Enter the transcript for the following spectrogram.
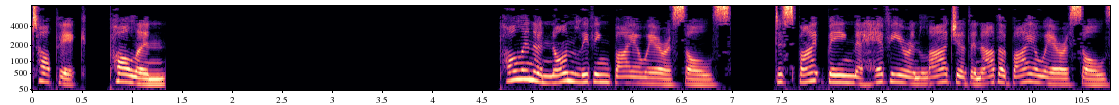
Topic: Pollen Pollen are non-living bioaerosols. Despite being the heavier and larger than other bioaerosols,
